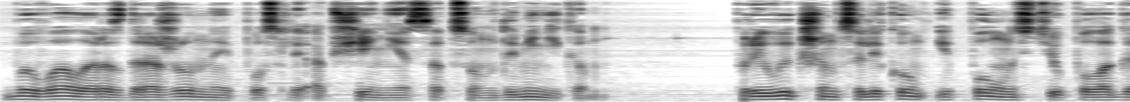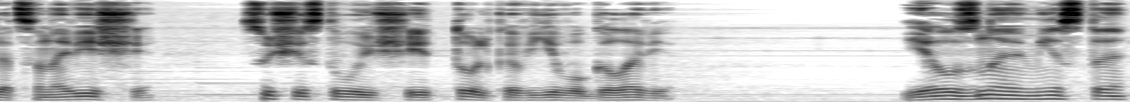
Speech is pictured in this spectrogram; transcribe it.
бывала раздраженной после общения с отцом Домиником, привыкшим целиком и полностью полагаться на вещи, существующие только в его голове. «Я узнаю место,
